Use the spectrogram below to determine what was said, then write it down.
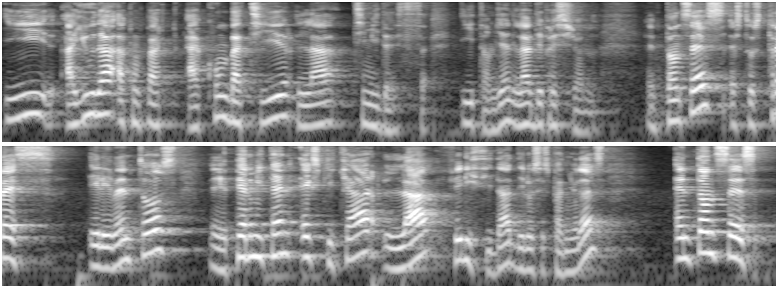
y ayuda a, a combatir la timidez y también la depresión. Entonces, estos tres elementos eh, permiten explicar la felicidad de los españoles. Entonces,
